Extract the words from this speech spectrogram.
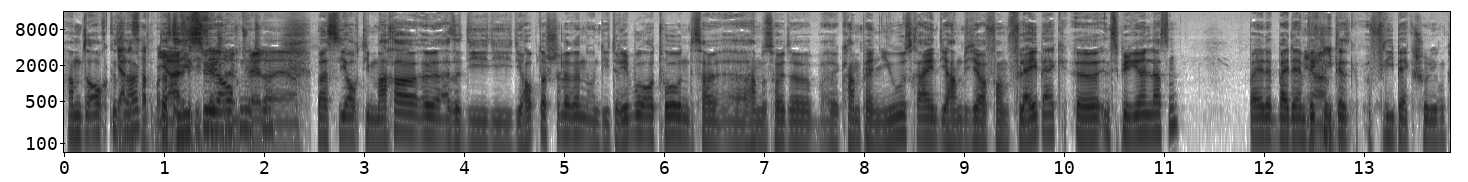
Haben sie auch Ja, gesagt. das hat man- das Ja, das siehst ist du ja ja auch nicht. Trailer, ne? ja. Was sie auch die Macher, äh, also die, die, die Hauptdarstellerin und die Drehbuchautorin, das äh, haben es heute, äh, kam per News rein, die haben sich ja vom Flayback äh, inspirieren lassen. Bei der, bei der Entwicklung Ja. der Fleabag, Entschuldigung,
